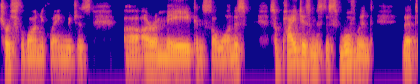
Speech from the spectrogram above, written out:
Church Slavonic languages, uh, Aramaic, and so on. This so Pietism is this movement that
